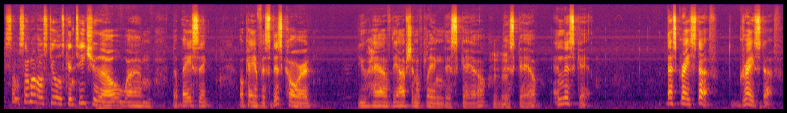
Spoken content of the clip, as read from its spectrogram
Some some of those tools can teach you though um, the basic. Okay, if it's this chord, you have the option of playing this scale, this scale, and this scale. That's great stuff. Great stuff.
